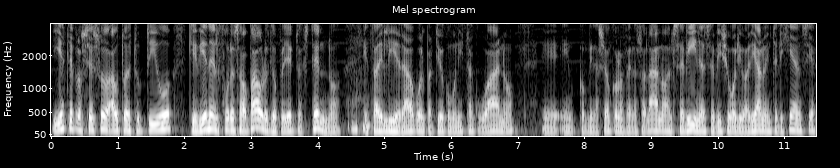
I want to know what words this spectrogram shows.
y este proceso autodestructivo que viene del Foro de Sao Paulo, que es un proyecto externo, que está liderado por el Partido Comunista Cubano, eh, en combinación con los venezolanos, el SEBIN, el Servicio Bolivariano de Inteligencia,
